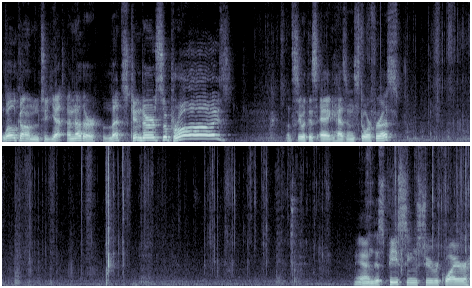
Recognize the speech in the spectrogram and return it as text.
Welcome to yet another Let's Kinder surprise! Let's see what this egg has in store for us. And this piece seems to require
